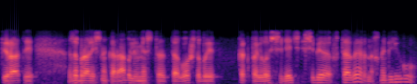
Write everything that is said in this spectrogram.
пираты забрались на корабль вместо того, чтобы, как повелось, сидеть себе в тавернах на берегу?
